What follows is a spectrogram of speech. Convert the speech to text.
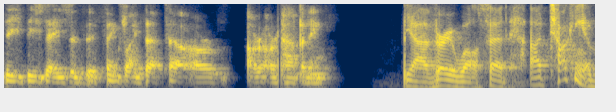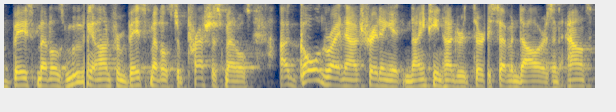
these these days if things like that are, are are happening. Yeah, very well said. Uh, talking of base metals, moving on from base metals to precious metals, uh, gold right now trading at $1,937 an ounce.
